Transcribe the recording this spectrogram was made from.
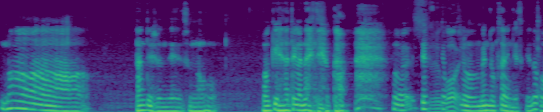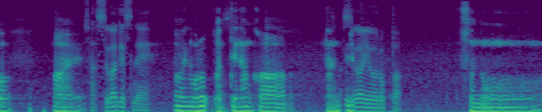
う、まあ、なんていうんでしょうね、その、分け隔てがないというか、まあ、すごい。もちろんめんどくさいんですけど、はい。さすがですね。ヨーロッパってなんか、なんてさすがヨーロッパ。その、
